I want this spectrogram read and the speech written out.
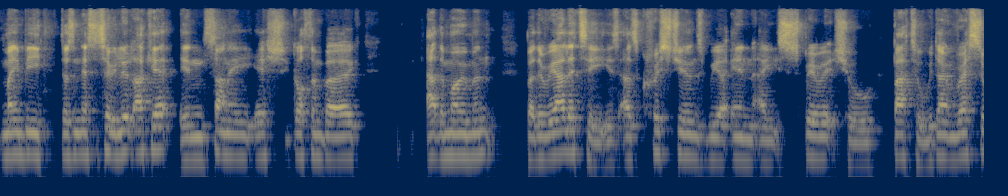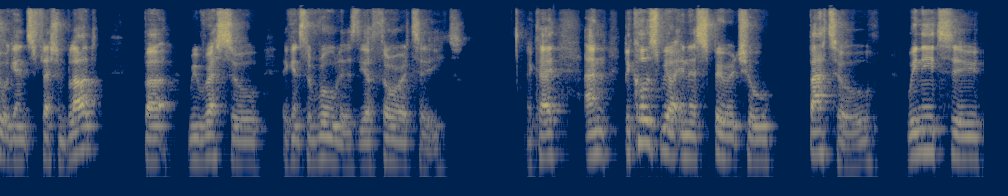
Maybe doesn't necessarily look like it in sunny-ish Gothenburg at the moment, but the reality is, as Christians, we are in a spiritual battle. We don't wrestle against flesh and blood, but we wrestle against the rulers, the authorities. Okay, and because we are in a spiritual battle, we need to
